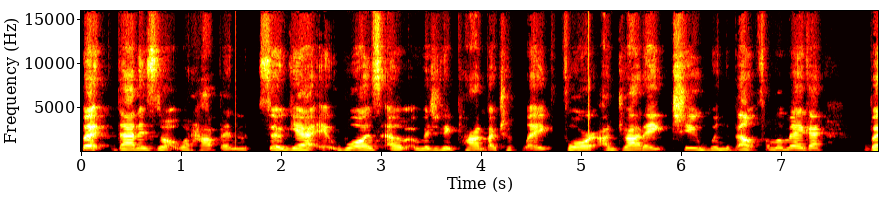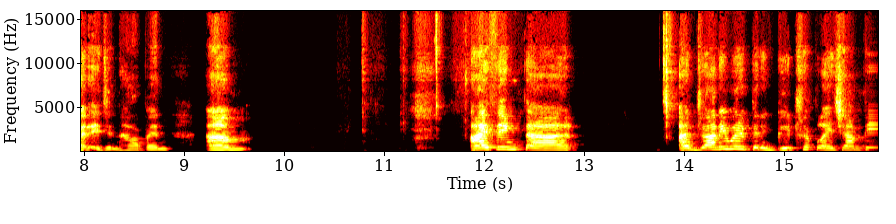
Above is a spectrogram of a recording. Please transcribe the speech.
But that is not what happened. So, yeah, it was uh, originally planned by AAA for Andrade to win the belt from Omega, but it didn't happen. Um, I think that Andrade would have been a good AAA champion.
